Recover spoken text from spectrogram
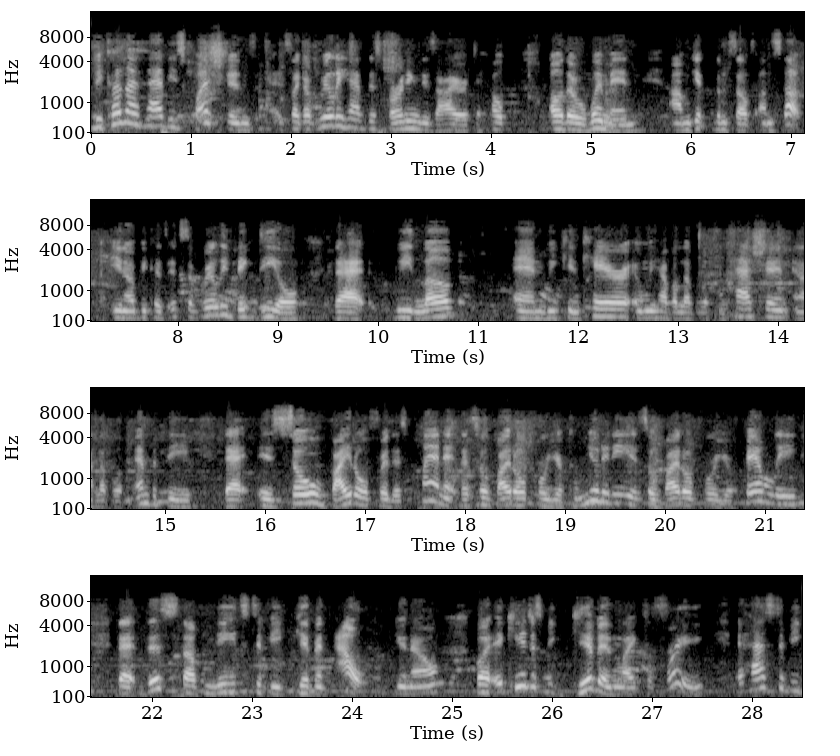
because I've had these questions, it's like I really have this burning desire to help other women um, get themselves unstuck, you know, because it's a really big deal that we love and we can care and we have a level of compassion and a level of empathy that is so vital for this planet, that's so vital for your community, it's so vital for your family, that this stuff needs to be given out, you know? But it can't just be given like for free. It has to be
